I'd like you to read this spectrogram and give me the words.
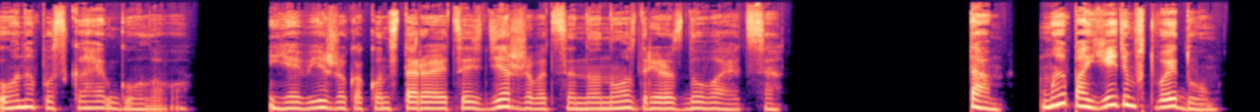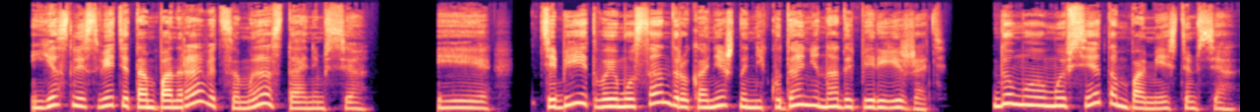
Он опускает голову. Я вижу, как он старается сдерживаться, но ноздри раздуваются. Там, мы поедем в твой дом. Если Свете там понравится, мы останемся. И Тебе и твоему Сандру, конечно, никуда не надо переезжать. Думаю, мы все там поместимся».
